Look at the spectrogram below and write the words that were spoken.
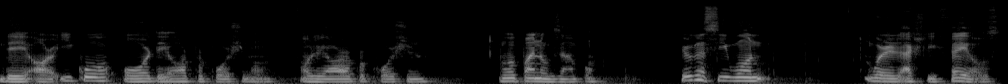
they are equal, or they are proportional, or they are a proportion. One final example. You're going to see one where it actually fails.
